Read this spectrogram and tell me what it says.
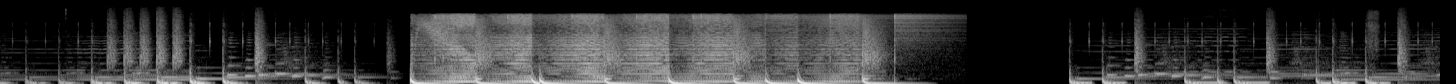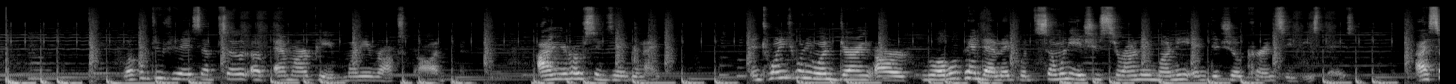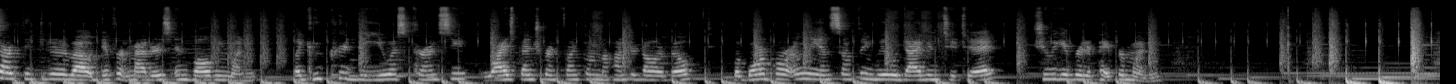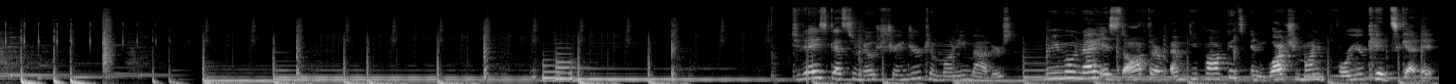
Welcome to today's episode of MRP Money Rocks Pod. I'm your host, Xavier Knight. In 2021, during our global pandemic, with so many issues surrounding money and digital currency these days, I started thinking about different matters involving money, like who created the US currency, why is Benjamin Franklin the $100 bill, but more importantly, and something we will dive into today, should we get rid of paper money? Today's guests are no stranger to money matters. Remo Knight is the author of Empty Pockets and Watch Your Money Before Your Kids Get It.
